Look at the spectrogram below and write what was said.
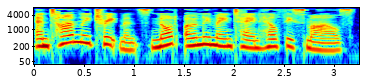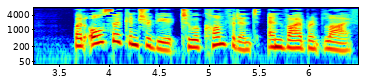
and timely treatments not only maintain healthy smiles, but also contribute to a confident and vibrant life.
